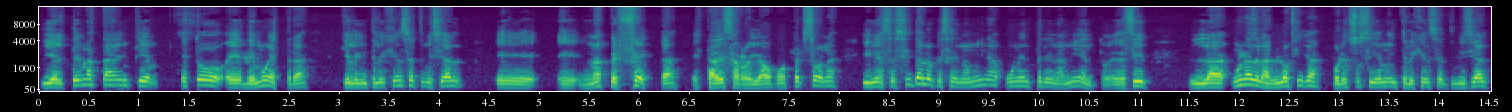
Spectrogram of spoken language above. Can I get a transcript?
Y el tema está en que esto eh, demuestra que la inteligencia artificial eh, eh, no es perfecta, está desarrollado por personas y necesita lo que se denomina un entrenamiento. Es decir, una de las lógicas, por eso se llama inteligencia artificial,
